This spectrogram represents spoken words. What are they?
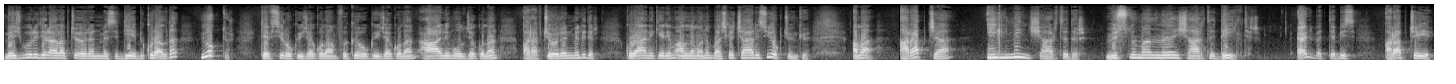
Mecburidir Arapça öğrenmesi diye bir kural da yoktur. Tefsir okuyacak olan, fıkıh okuyacak olan, alim olacak olan Arapça öğrenmelidir. Kur'an-ı Kerim anlamanın başka çaresi yok çünkü. Ama Arapça ilmin şartıdır. Müslümanlığın şartı değildir. Elbette biz Arapçayı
